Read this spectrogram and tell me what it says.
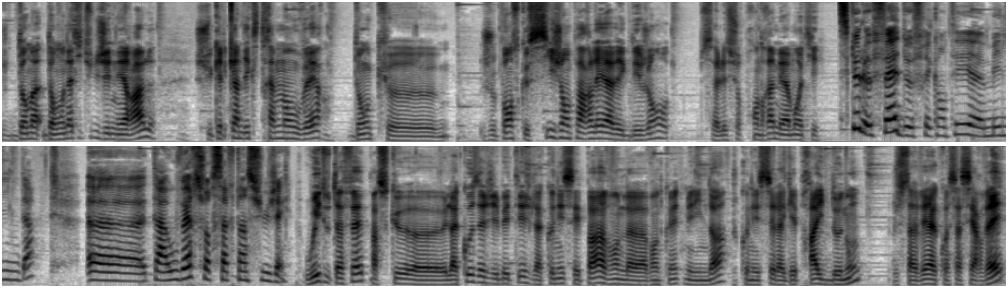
dans, ma, dans mon attitude générale, je suis quelqu'un d'extrêmement ouvert. Donc, euh, je pense que si j'en parlais avec des gens, ça les surprendrait, mais à moitié. Est-ce que le fait de fréquenter Melinda t'a ouvert sur certains sujets? Oui, tout à fait, parce que la cause LGBT, je la connaissais pas avant de, avant de connaître Melinda. Je connaissais la Gay Pride de nom, je savais à quoi ça servait,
